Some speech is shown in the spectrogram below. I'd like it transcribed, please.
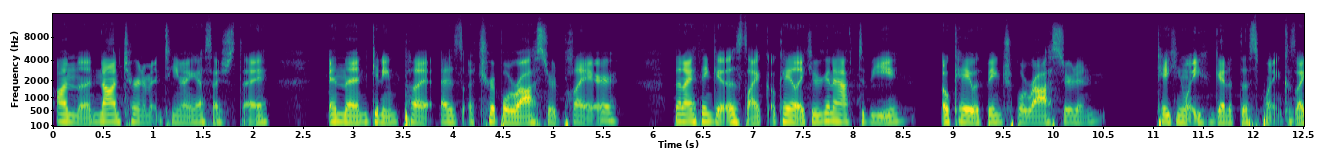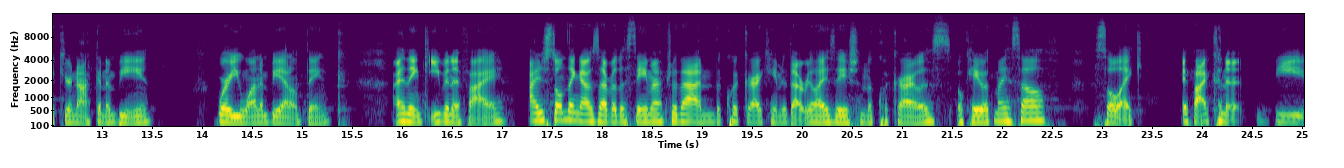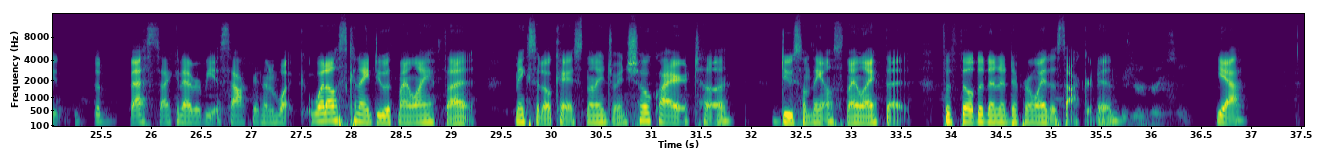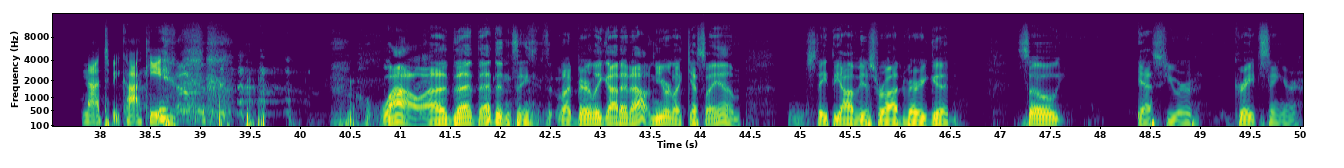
on the non tournament team, I guess I should say, and then getting put as a triple rostered player. Then I think it was like, okay, like you're going to have to be okay with being triple rostered and taking what you can get at this point because like you're not going to be where you want to be i don't think i think even if i i just don't think i was ever the same after that and the quicker i came to that realization the quicker i was okay with myself so like if i couldn't be the best i could ever be at soccer then what what else can i do with my life that makes it okay so then i joined show choir to do something else in my life that fulfilled it in a different way that soccer did yeah not to be cocky. wow, uh, that that didn't seem. I barely got it out, and you were like, "Yes, I am." State the obvious, Rod. Very good. So, yes, you were a great singer,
